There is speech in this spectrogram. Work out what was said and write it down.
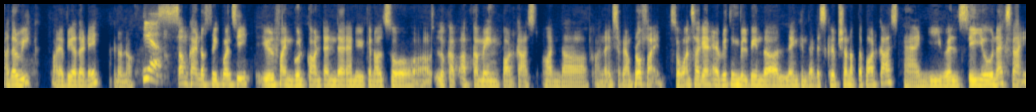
other week or every other day. I don't know. Yeah. Some kind of frequency. You'll find good content there, and you can also uh, look up upcoming podcast on the on the Instagram profile. So once again, everything will be in the link in the description of the podcast, and we will see you next time.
